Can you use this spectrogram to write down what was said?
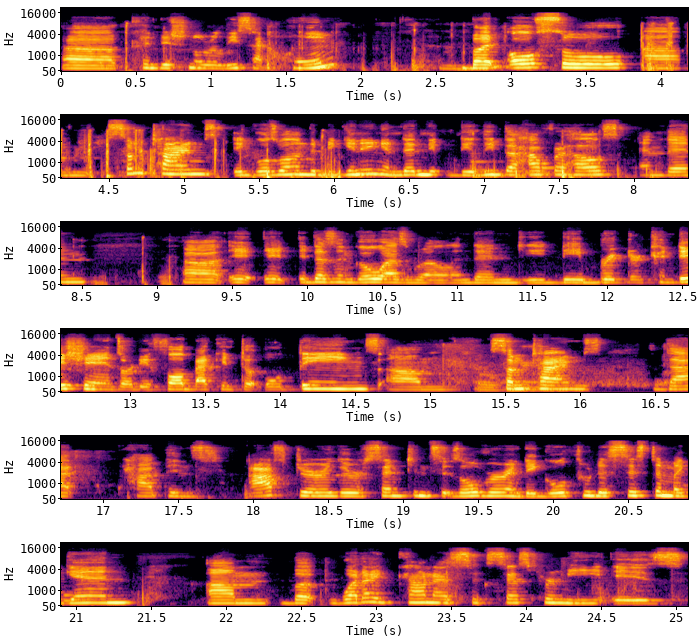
uh, conditional release at home. But also, um, sometimes it goes well in the beginning and then they, leave the halfway house and then uh, it, it, it, doesn't go as well. And then they, they break their conditions or they fall back into old things. Um, okay. Sometimes that happens after their sentence is over and they go through the system again. Um, but what I count as success for me is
